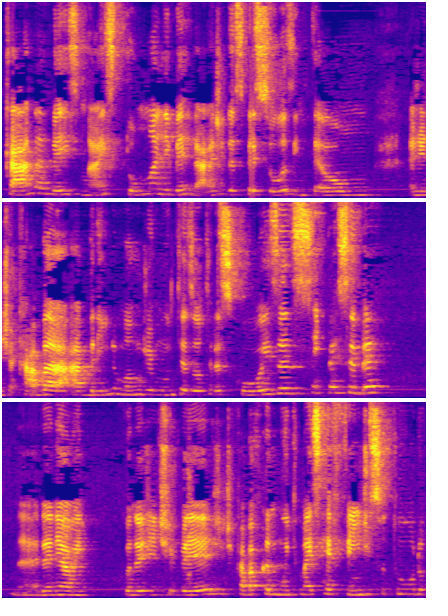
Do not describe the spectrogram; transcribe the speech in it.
cada vez mais toma a liberdade das pessoas. Então, a gente acaba abrindo mão de muitas outras coisas sem perceber, né, Daniel? Quando a gente vê, a gente acaba ficando muito mais refém disso tudo,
